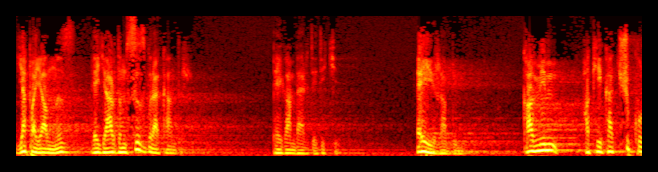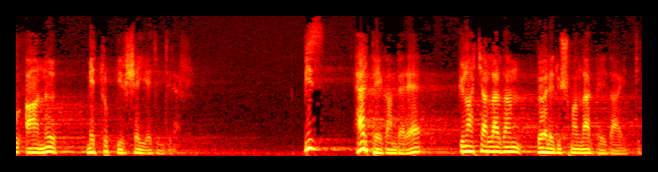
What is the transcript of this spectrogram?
yapayalnız ve yardımsız bırakandır. Peygamber dedi ki Ey Rabbim kavmim hakikat şu Kur'an'ı metruk bir şey edindiler. Biz her peygambere günahkarlardan böyle düşmanlar peyda ettik.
